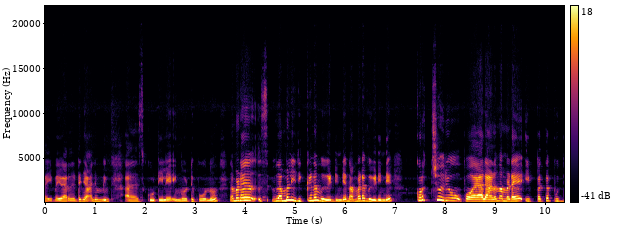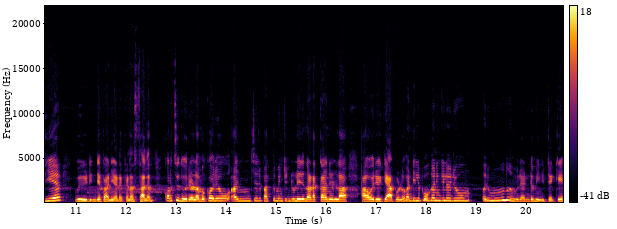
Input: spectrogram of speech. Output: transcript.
ബൈ ബൈ പറഞ്ഞിട്ട് ഞാനും ഉമ്മയും സ്കൂട്ടിയിൽ ഇങ്ങോട്ട് പോന്നു. നമ്മുടെ നമ്മളിരിക്കുന്ന വീടിന്റെ നമ്മുടെ വീടിന്റെ കുറച്ചൊരു പോയാലാണ് നമ്മുടെ ഇപ്പോഴത്തെ പുതിയ വീടിന്റെ പണി നടക്കണ സ്ഥലം. കുറച്ച് ദൂരമുള്ളൂ നമുക്കൊരു അഞ്ചൊരു പത്ത് മിനിറ്റിന്റെ ഉള്ളിൽ നടക്കാനുള്ള ആ ഒരു ഗ്യാപ്പുള്ളൂ. വണ്ടിയിൽ പോകുകയാണെങ്കിൽ ഒരു ഒരു മൂന്ന് രണ്ട് മിനിറ്റൊക്കെ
